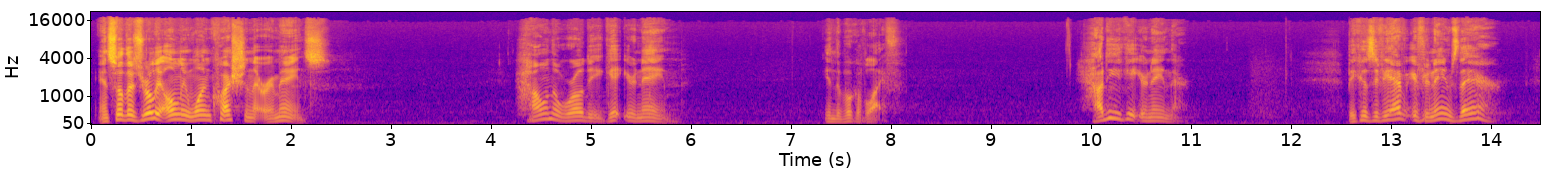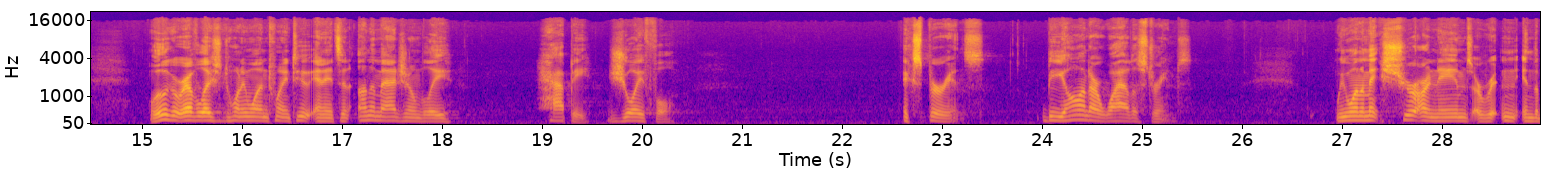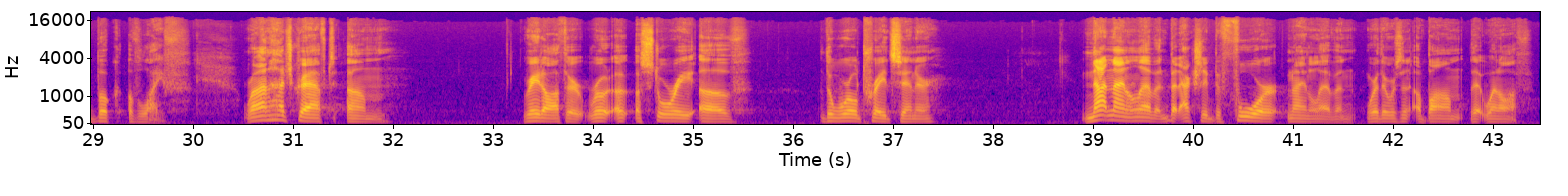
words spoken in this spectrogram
And so there's really only one question that remains how in the world do you get your name in the book of life? How do you get your name there? Because if, you have, if your name's there, we'll look at Revelation 21 22, and it's an unimaginably happy, joyful experience beyond our wildest dreams. we want to make sure our names are written in the book of life. Ron Hutchcraft, um, great author, wrote a, a story of the World Trade Center not 9 11, but actually before 9 11, where there was a bomb that went off.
